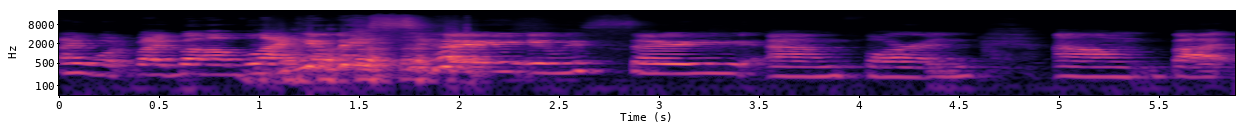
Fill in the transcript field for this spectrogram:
I want my mum. Like it was so, it was so um, foreign, um, but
